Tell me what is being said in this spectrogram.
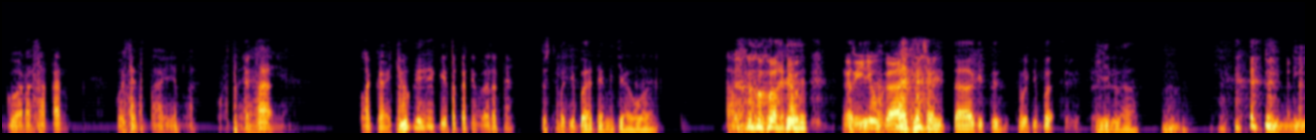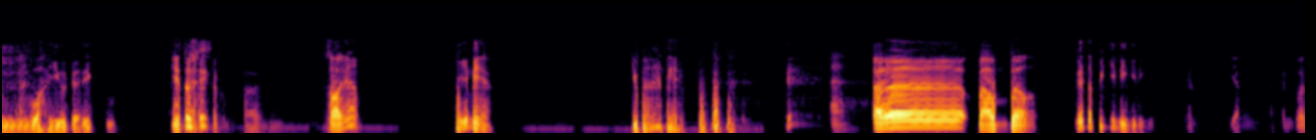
gue rasakan gue ceritain lah. Oh Ya, ternyata iya. lega juga ya gitu kan ibaratnya. Terus tiba-tiba ada yang ngejawab. Waduh ngeri Lagi- juga. lagi cerita gitu tiba-tiba Cerita. gila ini wahyu dariku. Itu sih. serem kali. Soalnya gini ya. Gimana ya? Ah, eh Bumble Enggak tapi gini gini gini. yang yang akan gua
